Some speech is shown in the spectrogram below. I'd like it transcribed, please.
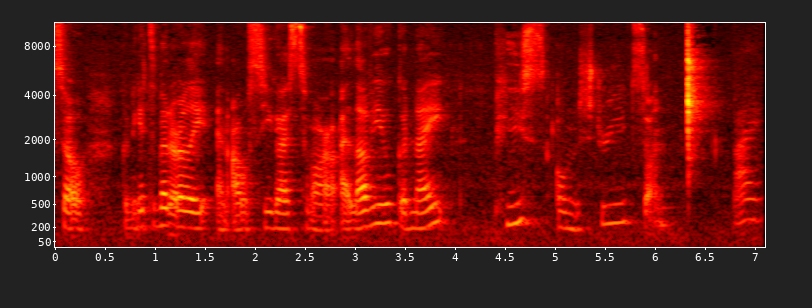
So I'm gonna get to bed early and I will see you guys tomorrow. I love you. Good night. Peace on the street, son. Bye.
